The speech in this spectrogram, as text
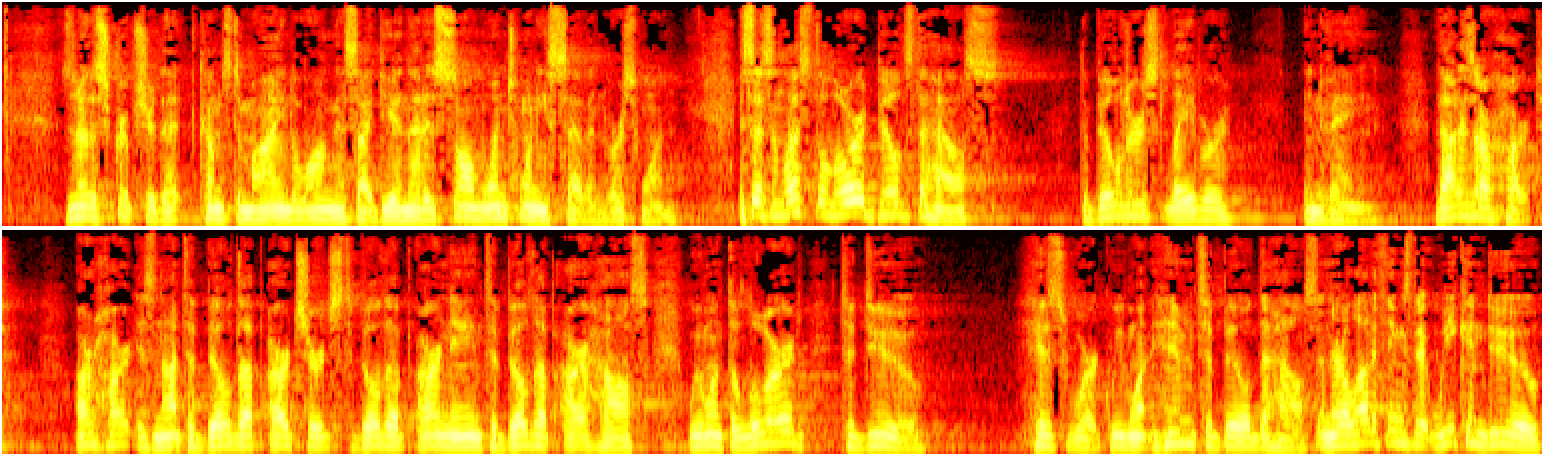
There's another scripture that comes to mind along this idea, and that is Psalm 127, verse 1. It says, Unless the Lord builds the house, the builders labor in vain. That is our heart. Our heart is not to build up our church, to build up our name, to build up our house. We want the Lord to do his work. We want Him to build the house. And there are a lot of things that we can do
